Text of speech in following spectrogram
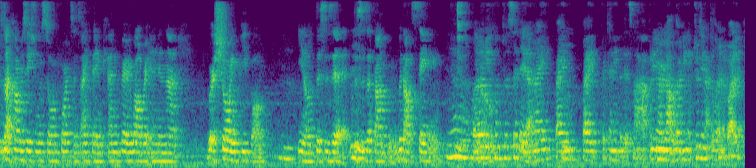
So that conversation was so important, I think, and very well written in that we're showing people, you know, this is it, this is a fountain, without saying. Yeah, what are we complicit in, Yeah. right? By Mm. by pretending that it's not happening or Mm. not learning, it choosing not to learn about it.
